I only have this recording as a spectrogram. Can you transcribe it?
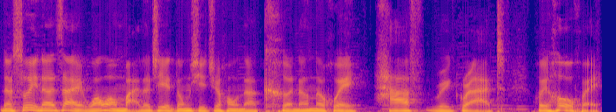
那所以呢，在往往买了这些东西之后呢，可能呢会 have regret，会后悔。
